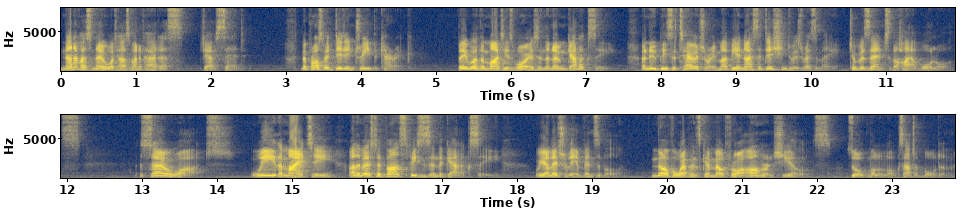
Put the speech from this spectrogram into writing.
None of us know what else might have hurt us, Javs said. The prospect did intrigue the Carrack. They were the mightiest warriors in the known galaxy. A new piece of territory might be a nice addition to his resume to present to the higher warlords. So what? We, the mighty, are the most advanced species in the galaxy. We are literally invincible. No other weapons can melt through our armor and shields. Zorg monologues out of boredom.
